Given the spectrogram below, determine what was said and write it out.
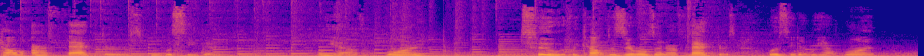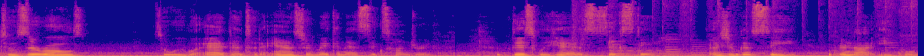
count our factors, we will see that we have one, two. If we count the zeros in our factors, we'll see that we have one, two zeros. So we will add that to the answer, making that 600. This we had 60. As you can see, they're not equal.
